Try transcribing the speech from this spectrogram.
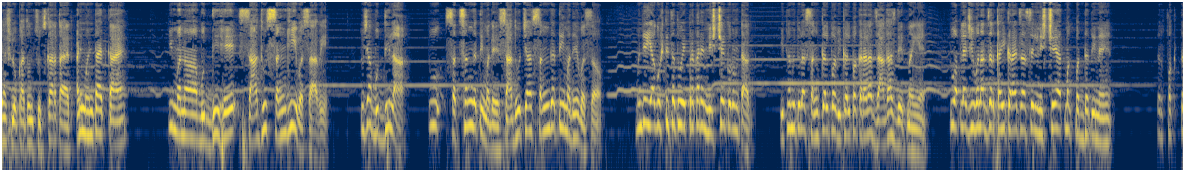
या श्लोकातून चुचकारतायत. आणि म्हणतायत काय? की मना बुद्धी हे साधू संगी वसावी. तुझ्या बुद्धीला तू सत्संगतीमध्ये साधूच्या संगतीमध्ये वसव म्हणजे या गोष्टीचा तू एक प्रकारे निश्चय करून टाक. इथं मी तुला संकल्प विकल्प करायला जागाच देत नाहीये. तू आपल्या जीवनात जर काही करायचं असेल निश्चयात्मक पद्धतीने तर फक्त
